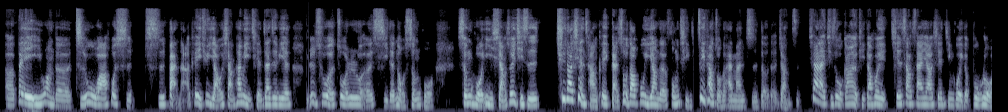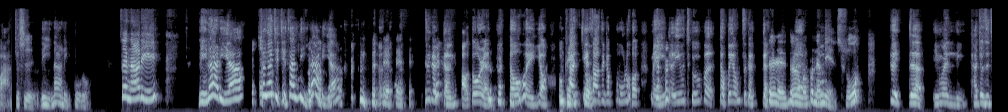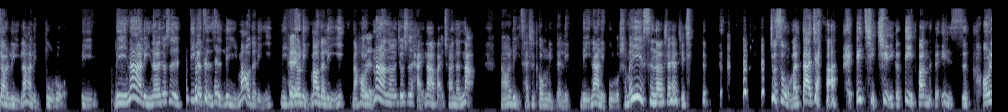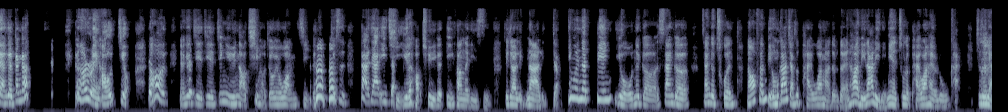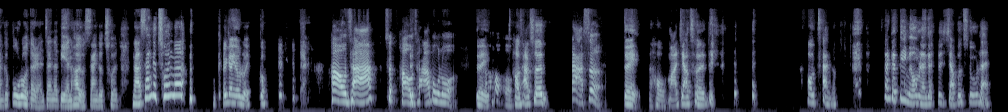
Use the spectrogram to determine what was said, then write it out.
呃被遗忘的植物啊，或石。石板啊，可以去遥想他们以前在这边日出而作，日落而息的那种生活生活意象。所以其实去到现场可以感受到不一样的风情，这一趟走的还蛮值得的。这样子下来，其实我刚刚有提到会先上山，要先经过一个部落啊，就是里纳里部落，在哪里？里纳里呀，香香姐姐在里纳里呀。这个梗好多人都会用，我看介绍这个部落，每一个 YouTuber 都会用这个梗。对，所以我们不能免俗。对的，因为里它就是叫里那里部落。里里那里呢，就是第一个字是礼貌的礼，你很有礼貌的礼。然后那呢，就是海纳百川的纳，然后里才是公里的里。里那里部落什么意思呢？香香姐姐。就是我们大家一起去一个地方的意思。我们两个刚刚 刚刚蕊好久，然后两个姐姐金鱼脑，七秒钟又忘记了。就是大家一起约好去一个地方的意思，就叫里那里这样。因为那边有那个三个三个村，然后分别我们刚刚讲是排湾嘛，对不对？然后里那里里面除了排湾，还有卢凯，就是两个部落的人在那边，然后有三个村，哪三个村呢？我刚刚有蕊过。好茶村，好茶部落，对，好茶村，大社，对，然后马家村，好惨哦，三个地名我们两个想不出来，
